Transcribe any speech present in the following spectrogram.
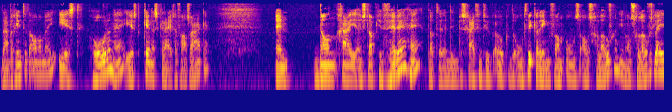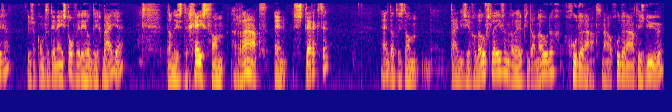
Daar begint het allemaal mee. Eerst horen. Hè, eerst kennis krijgen van zaken. En dan ga je een stapje verder. Hè, dat, uh, dit beschrijft natuurlijk ook de ontwikkeling van ons als gelovigen in ons geloofsleven. Dus dan komt het ineens toch weer heel dichtbij. Hè. Dan is de geest van raad en sterkte dat is dan tijdens je geloofsleven, wat heb je dan nodig? Goede raad. Nou, goede raad is duur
